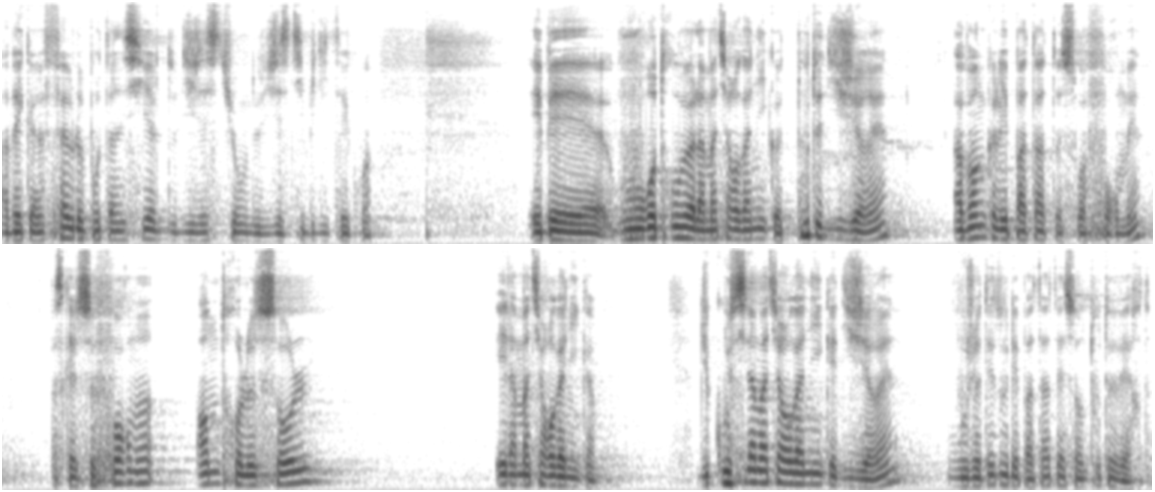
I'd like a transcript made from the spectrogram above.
avec un faible potentiel de digestion, de digestibilité, quoi. Et bien, vous vous retrouvez la matière organique toute digérée avant que les patates soient formées, parce qu'elles se forment entre le sol et la matière organique. Du coup, si la matière organique est digérée, vous jetez toutes les patates, elles sont toutes vertes.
